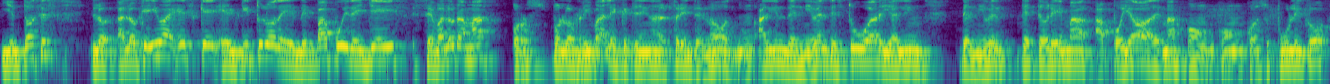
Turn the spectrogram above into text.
y entonces a lo que iba es que el título de, de Papo y de Jace se valora más por, por, los rivales que tienen al frente, ¿no? Alguien del nivel de Stuart y alguien del nivel de Teorema, apoyado además con, su público,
